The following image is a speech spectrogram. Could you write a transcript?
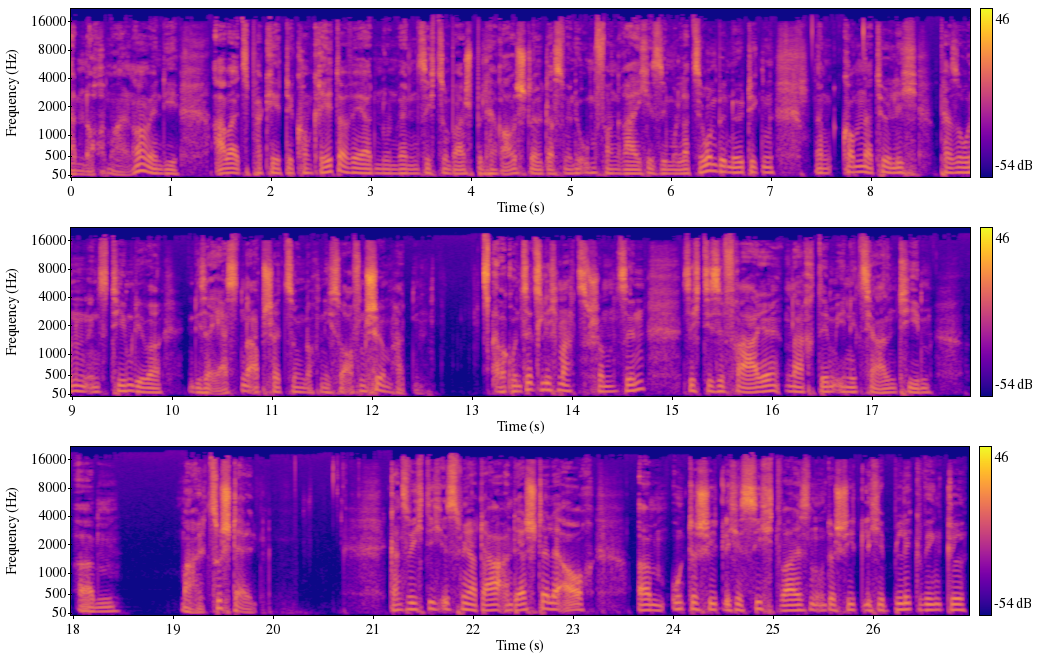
dann nochmal. Ne? Wenn die Arbeitspakete konkreter werden und wenn sich zum Beispiel herausstellt, dass wir eine umfangreiche Simulation benötigen, dann kommen natürlich Personen ins Team, die wir in dieser ersten Abschätzung noch nicht so auf dem Schirm hatten. Aber grundsätzlich macht es schon Sinn, sich diese Frage nach dem initialen Team ähm, mal zu stellen. Ganz wichtig ist mir da an der Stelle auch, ähm, unterschiedliche Sichtweisen, unterschiedliche Blickwinkel,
